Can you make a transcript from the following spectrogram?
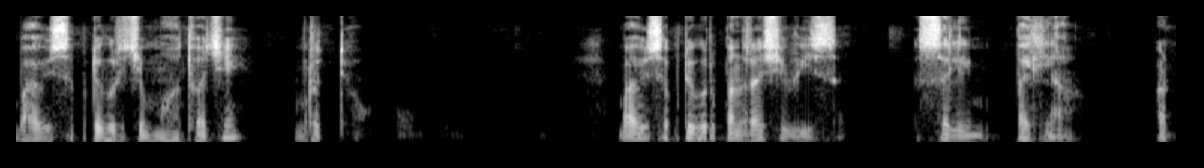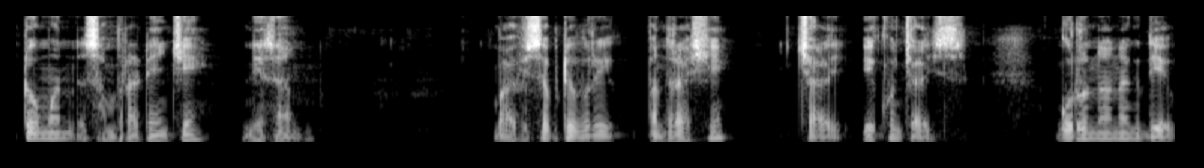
बावीस सप्टेंबरचे महत्त्वाचे मृत्यू. बावीस सप्टेंबर पंधराशे वीस सलीम पहिला ऑटोमन सम्राट यांचे निधन. बावीस सप्टेंबर एक पंधराशे चाळीस एकोणचाळीस गुरु नानक देव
